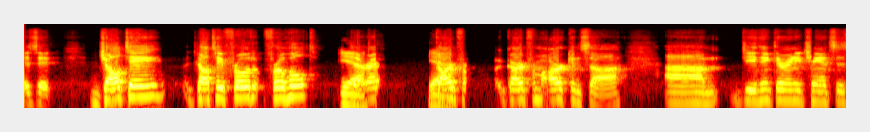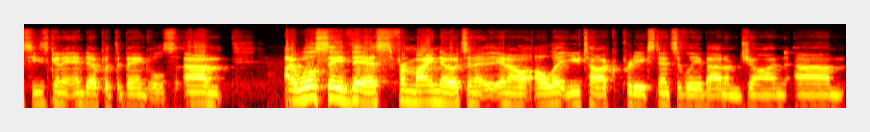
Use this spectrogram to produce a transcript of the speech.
is it jalte? Hjalte Fro, froholdt? Yeah. right? Yeah. Guard from guard from arkansas. Um, do you think there are any chances he's going to end up with the bengals? Um, I will say this from my notes, and, and I'll, I'll, let you talk pretty extensively about him, John. Um,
